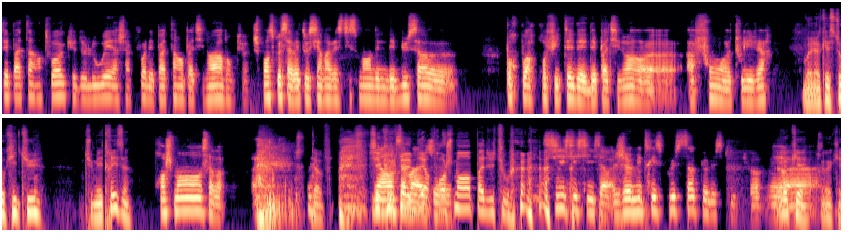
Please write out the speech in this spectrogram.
tes patins à toi que de louer à chaque fois les patins au patinoire. Donc, euh, je pense que ça va être aussi un investissement dès le début, ça, pour pouvoir profiter des, patinoires à fond tout l'hiver. la question qui tue, tu maîtrises? Franchement, ça va. Top. J'ai cru que ça me dire franchement, pas du tout. si, si, si, ça va. Je maîtrise plus ça que le ski. Tu vois. ok, ok.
